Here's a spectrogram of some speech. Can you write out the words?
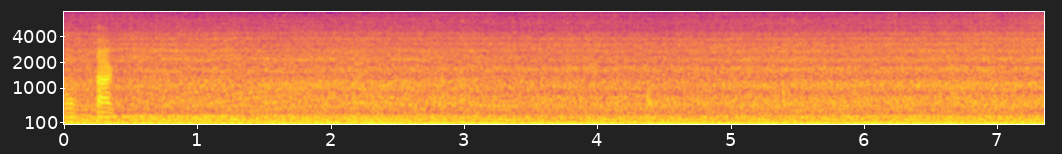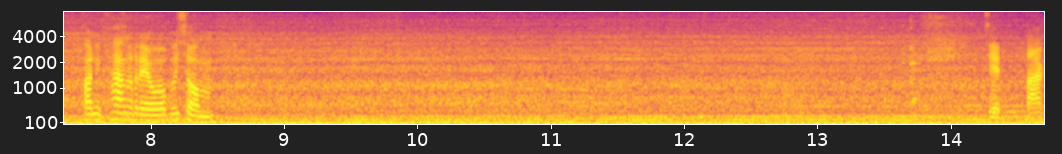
หกตัก ค่อนข้างเร็วครับผู้ชม เจ็ดตัก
